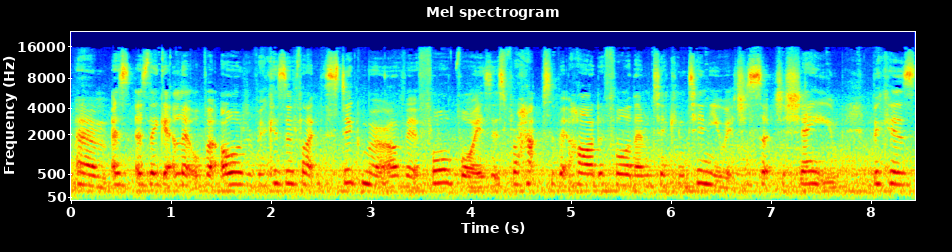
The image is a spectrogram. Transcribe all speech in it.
um, as, as they get a little bit older, because of like the stigma of it for boys, it's perhaps a bit harder for them to continue, which is such a shame because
